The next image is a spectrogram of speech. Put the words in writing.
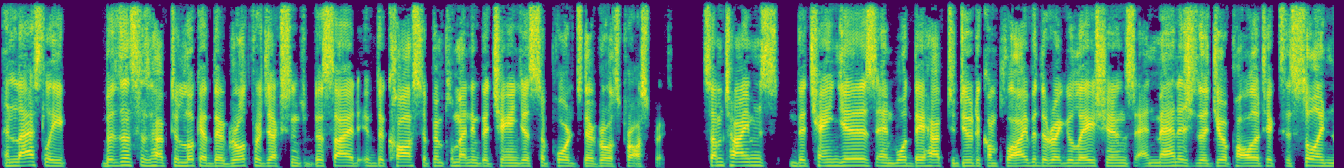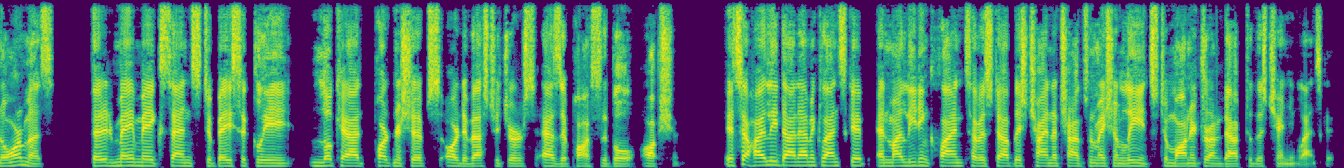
And lastly, businesses have to look at their growth projections to decide if the cost of implementing the changes supports their growth prospects. Sometimes the changes and what they have to do to comply with the regulations and manage the geopolitics is so enormous that it may make sense to basically look at partnerships or divestitures as a possible option. It's a highly dynamic landscape, and my leading clients have established China transformation leads to monitor and adapt to this changing landscape.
